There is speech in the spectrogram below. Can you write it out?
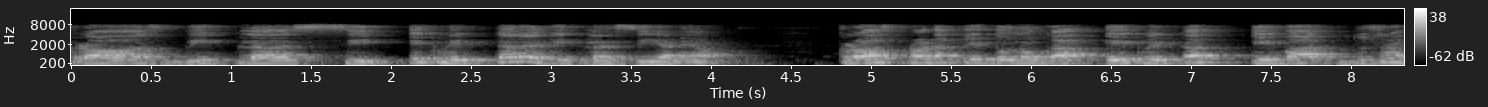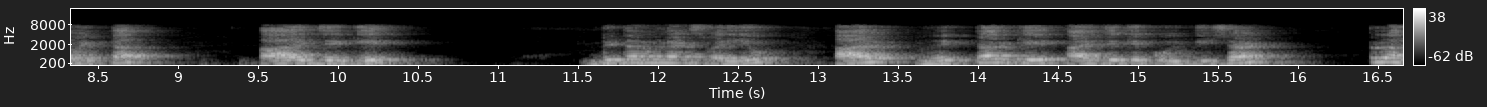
cross B plus C एक वेक्टर है बी प्लस सी यानी आप। क्रॉस प्रोडक्ट ये दोनों का। एक वेक्टर ए बार दूसरा वेक्टर आई जे के डिटर्मिनेंट्स वैल्यू आई वेक्टर के आई जे के कोएफिशिएंट रख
